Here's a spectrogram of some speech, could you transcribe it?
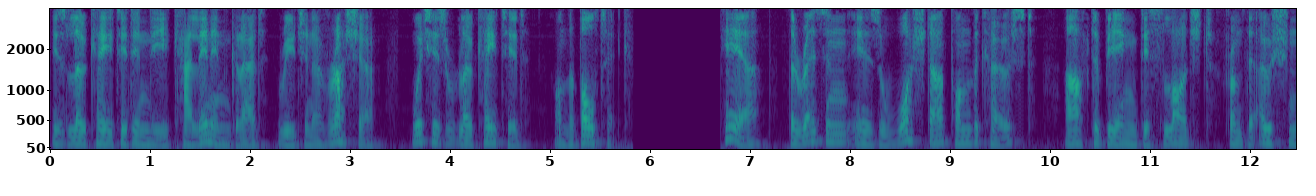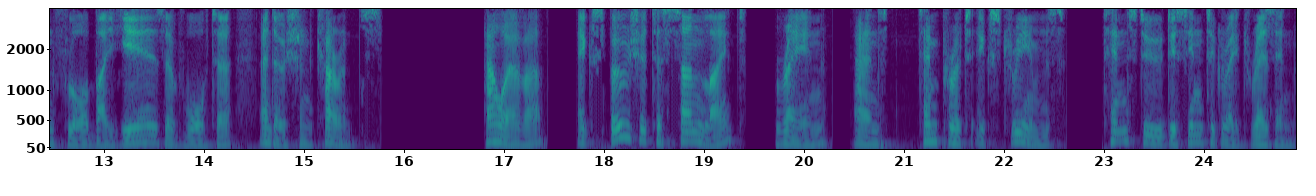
is located in the Kaliningrad region of Russia, which is located on the Baltic. Here, the resin is washed up on the coast after being dislodged from the ocean floor by years of water and ocean currents. However, exposure to sunlight, rain, and temperate extremes tends to disintegrate resin.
